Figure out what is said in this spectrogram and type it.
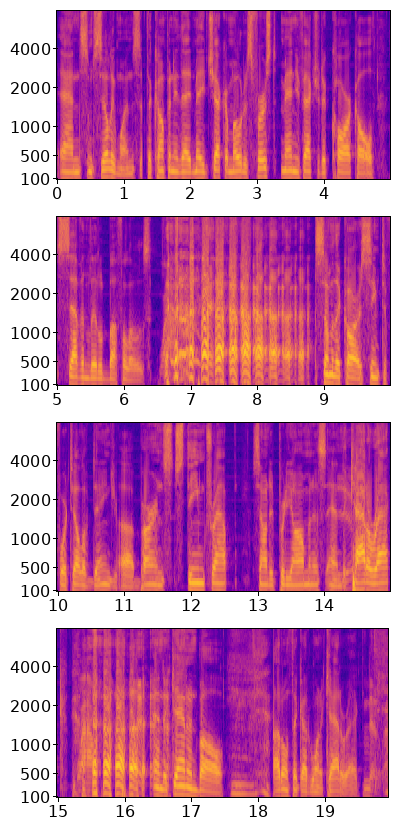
And some silly ones. The company that made Checker Motors first manufactured a car called Seven Little Buffaloes. Wow. Some of the cars seem to foretell of danger. Uh, Burns Steam Trap sounded pretty ominous, and the Cataract Wow. and the Cannonball. I don't think I'd want a Cataract. No, I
